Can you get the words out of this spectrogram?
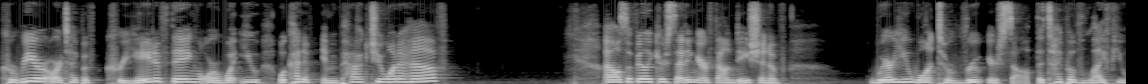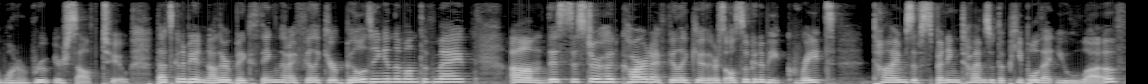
career or a type of creative thing or what you what kind of impact you want to have. I also feel like you're setting your foundation of where you want to root yourself, the type of life you want to root yourself to. That's going to be another big thing that I feel like you're building in the month of May. Um, this sisterhood card, I feel like there's also going to be great times of spending times with the people that you love.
